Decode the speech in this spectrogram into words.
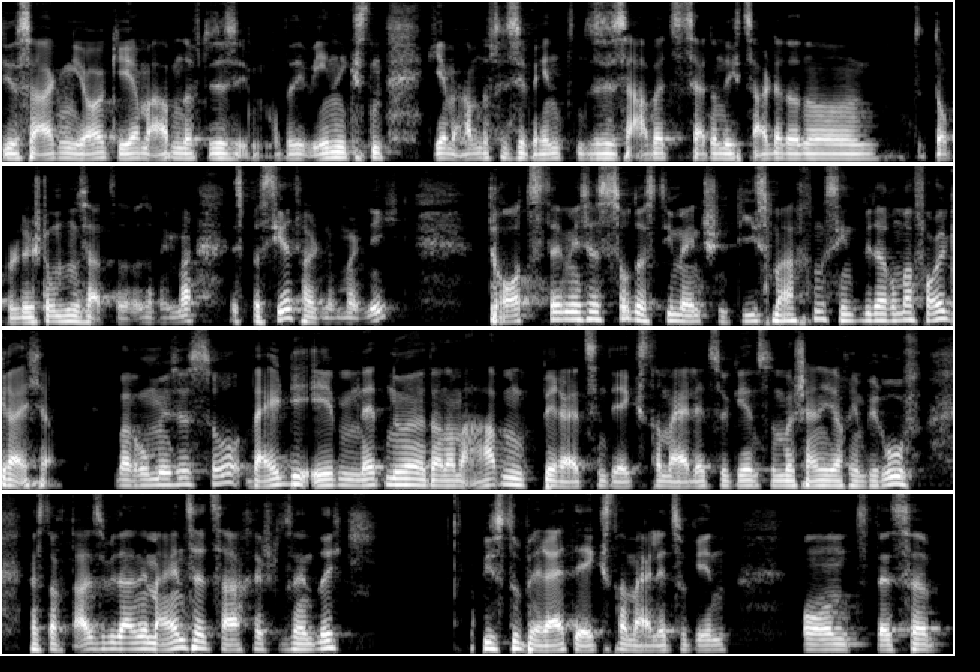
dir sagen, ja, geh am Abend auf dieses, oder die wenigsten, geh am Abend auf das Event und das ist Arbeitszeit und ich zahle dir da noch doppelte Stundensatz oder was auch immer. Es passiert halt nun mal nicht. Trotzdem ist es so, dass die Menschen, die es machen, sind wiederum erfolgreicher. Warum ist es so? Weil die eben nicht nur dann am Abend bereit sind, die extra Meile zu gehen, sondern wahrscheinlich auch im Beruf. Das heißt, auch das ist wieder eine Mindset-Sache schlussendlich. Bist du bereit, die extra Meile zu gehen? Und deshalb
